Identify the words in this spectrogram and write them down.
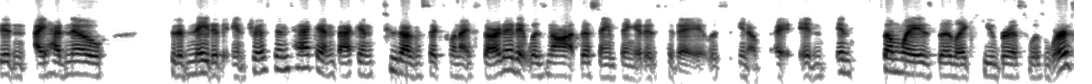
didn't, I had no sort of native interest in tech. And back in 2006, when I started, it was not the same thing it is today. It was, you know, in in some ways the like hubris was worse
